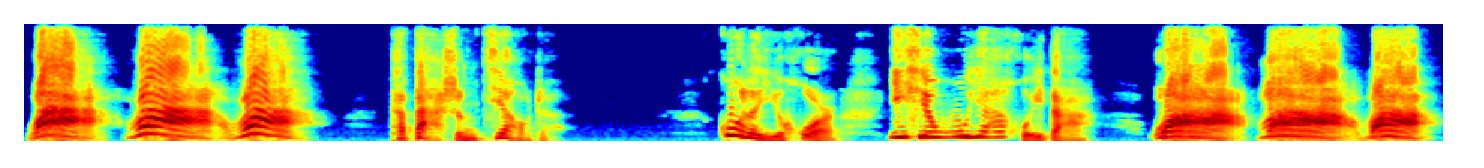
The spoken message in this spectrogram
哇！哇哇！他大声叫着。过了一会儿，一些乌鸦回答：“哇哇哇！”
